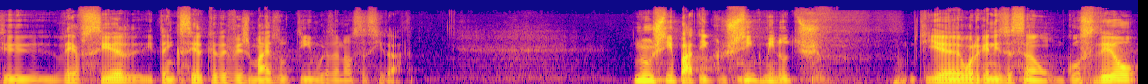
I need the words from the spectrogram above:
que deve ser e tem que ser cada vez mais o timbre da nossa cidade. Nos simpáticos cinco minutos que a organização me concedeu,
